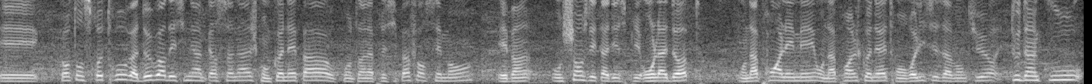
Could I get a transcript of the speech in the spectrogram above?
Et quand on se retrouve à devoir dessiner un personnage qu'on ne connaît pas ou qu'on n'apprécie pas forcément, eh ben, on change d'état d'esprit, on l'adopte, on apprend à l'aimer, on apprend à le connaître, on relit ses aventures. Tout d'un coup,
